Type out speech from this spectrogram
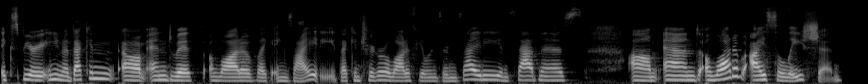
experience, you know, that can um, end with a lot of like anxiety. That can trigger a lot of feelings of anxiety and sadness, um, and a lot of isolation,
